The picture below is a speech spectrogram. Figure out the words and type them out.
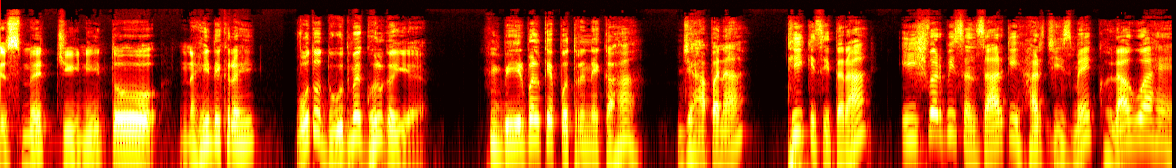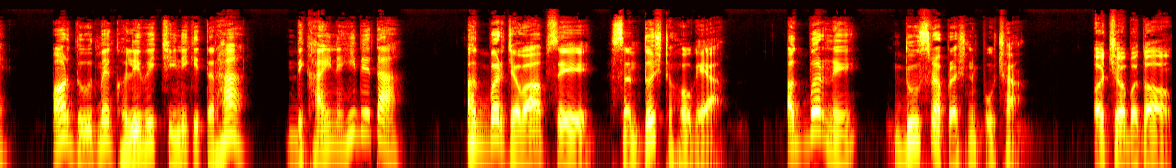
इसमें चीनी तो नहीं दिख रही वो तो दूध में घुल गई है। बीरबल के पुत्र ने कहा जहाँ पना ठीक इसी तरह ईश्वर भी संसार की हर चीज़ में घुला हुआ है और दूध में घुली हुई चीनी की तरह दिखाई नहीं देता। अकबर जवाब से संतुष्ट हो गया। अकबर ने दूसरा प्रश्न पूछा। अच्छा बताओ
